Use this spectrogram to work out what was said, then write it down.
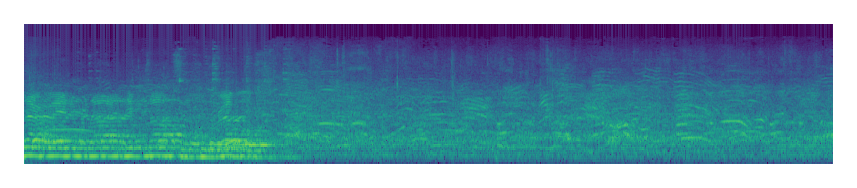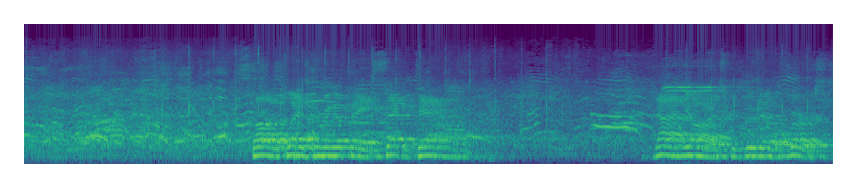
Saturday, number nine, Nick Thompson for the Rebels. Solid plays to bring up a second down. Nine yards for Blue Devil first.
